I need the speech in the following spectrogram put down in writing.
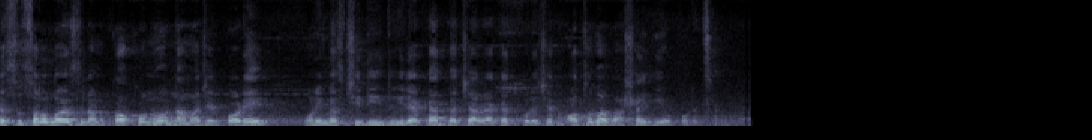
রসুল সাল্লাহ সাল্লাম কখনও নামাজের পরে উনি মসজিদেই দুই রাকাত বা চার রাকাত পড়েছেন অথবা বাসায় গিয়েও পড়েছেন।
